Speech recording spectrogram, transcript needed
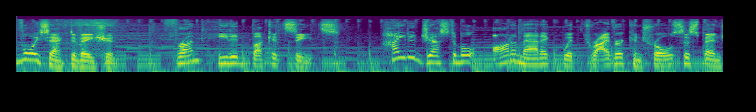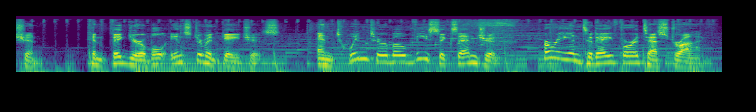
voice activation, front heated bucket seats, height adjustable automatic with driver control suspension, configurable instrument gauges, and twin turbo V6 engine. Hurry in today for a test drive.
